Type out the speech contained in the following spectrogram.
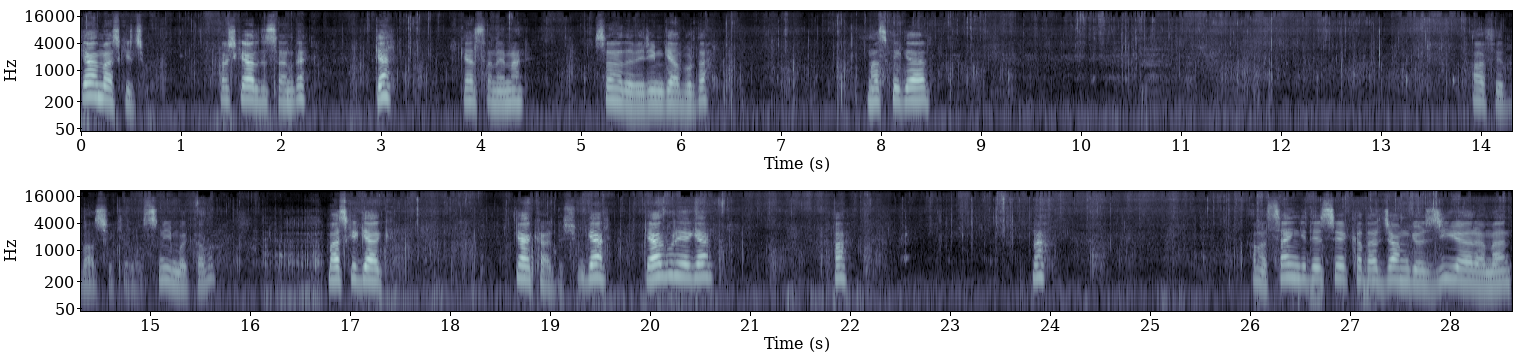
Gel maskeciğim. Hoş geldin sen de. Gel. Gel sana hemen. Sana da vereyim gel burada. Maske gel. Afiyet bal şeker olsun. İyi bakalım. Maske gel. Gel kardeşim gel. Gel buraya gel. Ha. Ha. Ama sen giderse kadar cam göz yiyor hemen.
